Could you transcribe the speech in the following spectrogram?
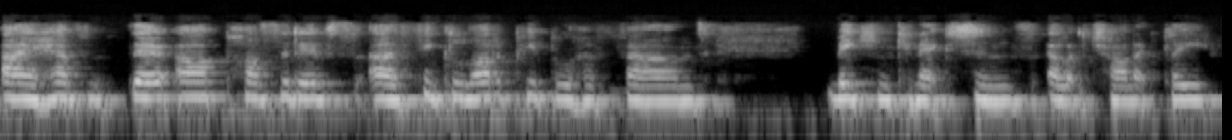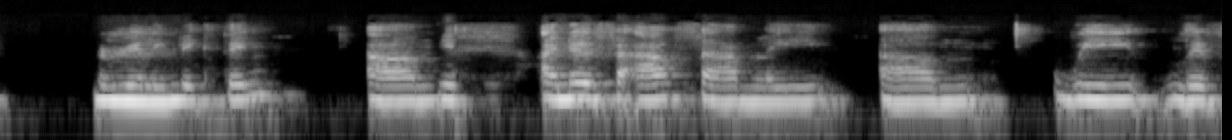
I have, there are positives. I think a lot of people have found making connections electronically a really mm-hmm. big thing. Um, yeah. I know for our family, um, we live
